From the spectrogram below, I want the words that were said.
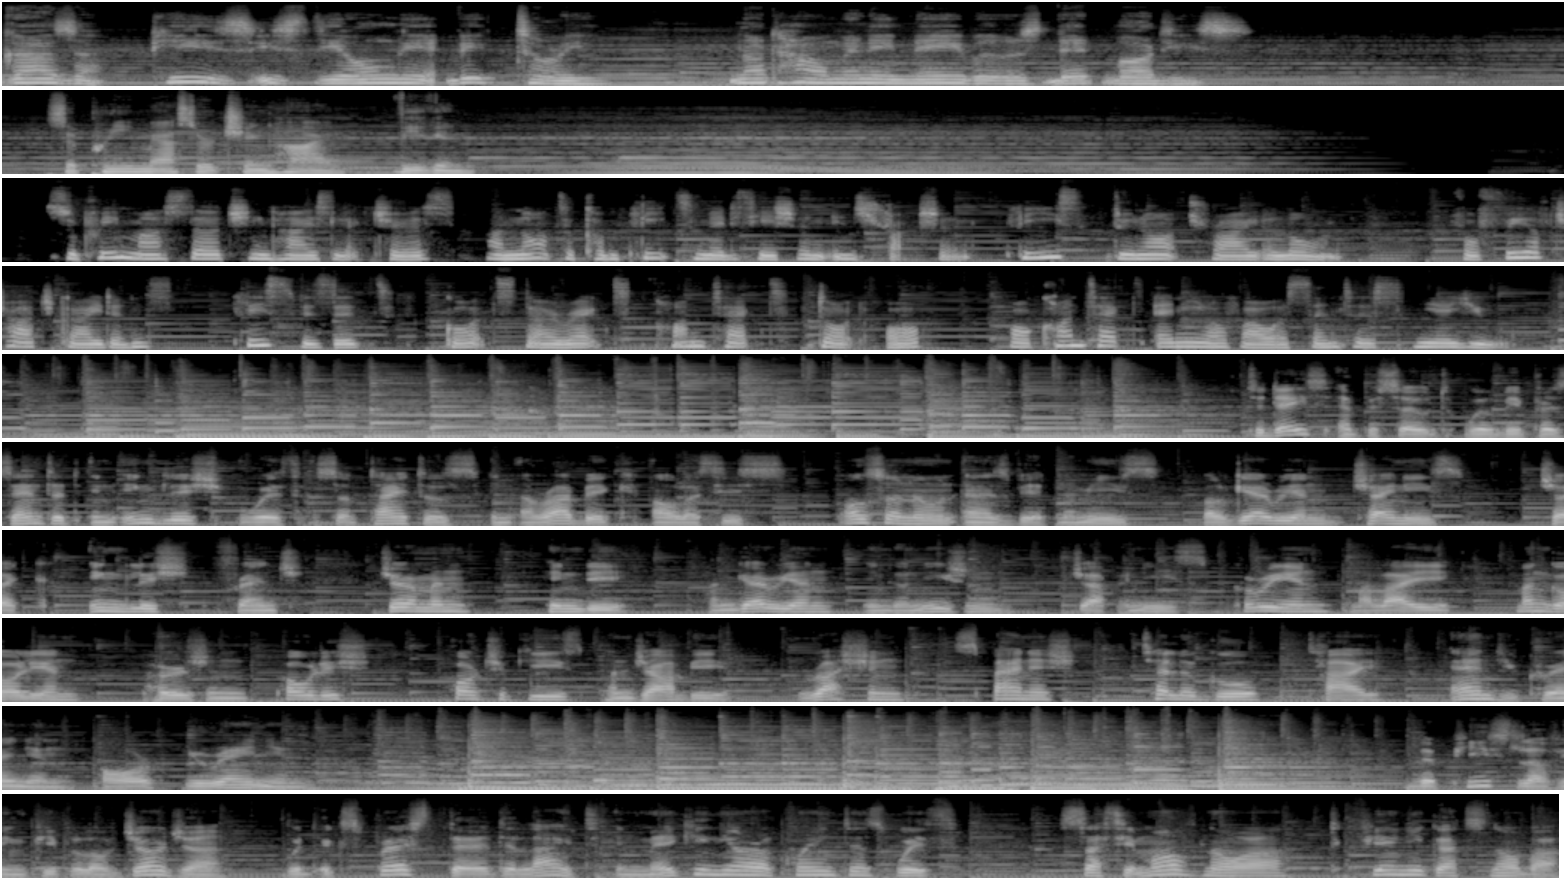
Gaza, peace is the only victory, not how many neighbors' dead bodies. Supreme Master Ching Hai, vegan. Supreme Master Ching Hai's lectures are not a complete meditation instruction. Please do not try alone. For free of charge guidance, please visit godsdirectcontact.org or contact any of our centers near you. Today's episode will be presented in English with subtitles in Arabic Aulacese, also known as Vietnamese, Bulgarian, Chinese, Czech, English, French, German, Hindi, Hungarian, Indonesian, Japanese, Korean, Malay, Mongolian, Persian, Polish, Portuguese, Punjabi, Russian, Spanish, Telugu, Thai, and Ukrainian or Uranian. The peace loving people of Georgia would express their delight in making your acquaintance with Sasimovnova Tkvieni Gatsnova,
